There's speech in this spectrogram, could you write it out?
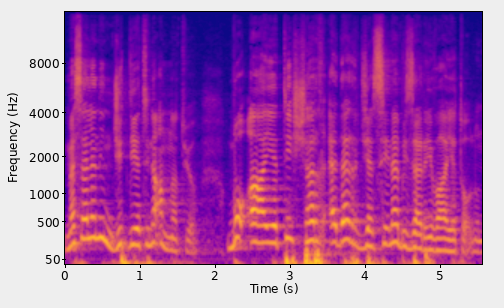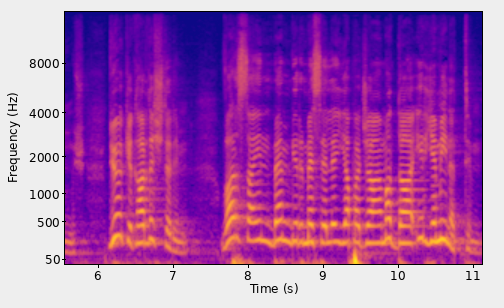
meselenin ciddiyetini anlatıyor. Bu ayeti şerh edercesine bize rivayet olunmuş. Diyor ki kardeşlerim varsayın ben bir mesele yapacağıma dair yemin ettim.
